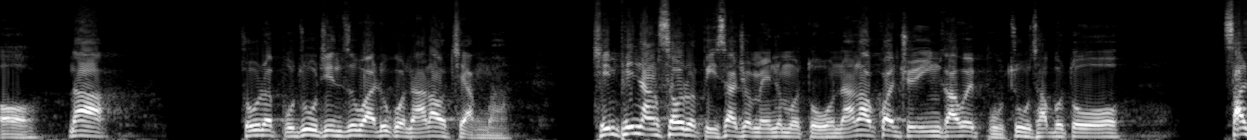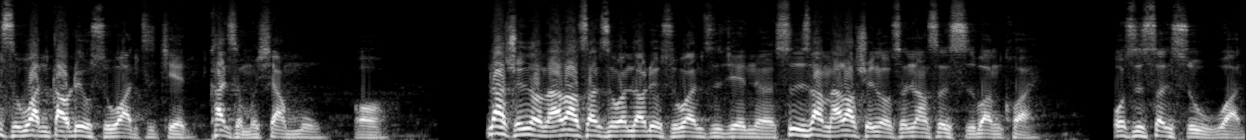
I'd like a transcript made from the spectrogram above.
哦，那除了补助金之外，如果拿到奖嘛，其实平常收的比赛就没那么多，拿到冠军应该会补助差不多三十万到六十万之间，看什么项目哦。那选手拿到三十万到六十万之间呢，事实上拿到选手身上剩十万块，或是剩十五万。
